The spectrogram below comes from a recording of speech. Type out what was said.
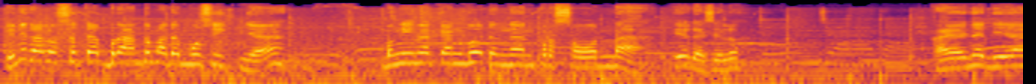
Ini kalau setiap berantem ada musiknya, mengingatkan gue dengan Persona, iya gak sih lo? Kayaknya dia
